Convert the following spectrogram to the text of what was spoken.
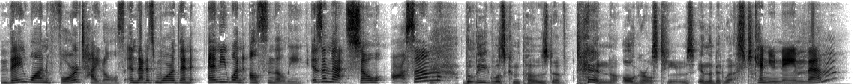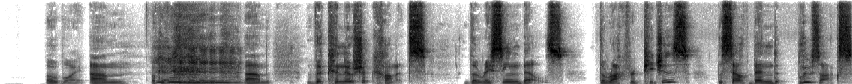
they won four titles, and that is more than anyone else in the league. Isn't that so awesome? The league was composed of 10 all girls teams in the Midwest. Can you name them? Oh boy. Um, okay. um, the Kenosha Comets, the Racine Belles, the Rockford Peaches, the South Bend Blue Sox,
